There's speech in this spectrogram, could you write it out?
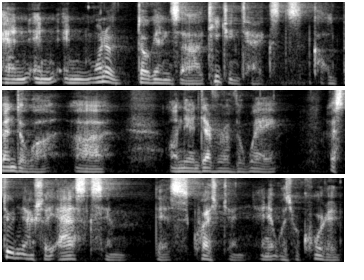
And in, one of Dogen's uh, teaching texts called Bendowa, uh, on the endeavor of the way, a student actually asks him this question, and it was recorded.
